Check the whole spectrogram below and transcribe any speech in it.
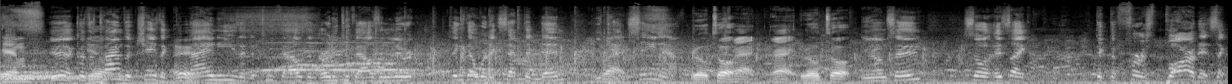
them. Yeah, because the times have changed, like Yeah. 90s and the 2000, early 2000 lyric, things that were accepted then, you Right. can't say now. real talk. Right, right. Real talk. You know what I'm saying? So it's like, like the first bar that's like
